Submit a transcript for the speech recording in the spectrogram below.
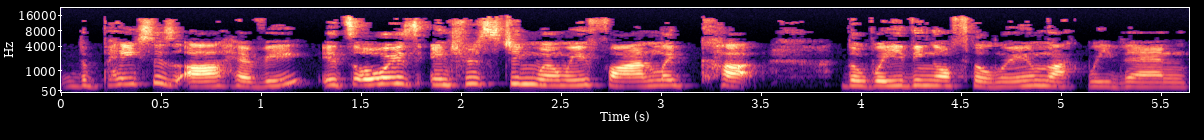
the pieces are heavy. It's always interesting when we finally cut the weaving off the loom, like we then,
